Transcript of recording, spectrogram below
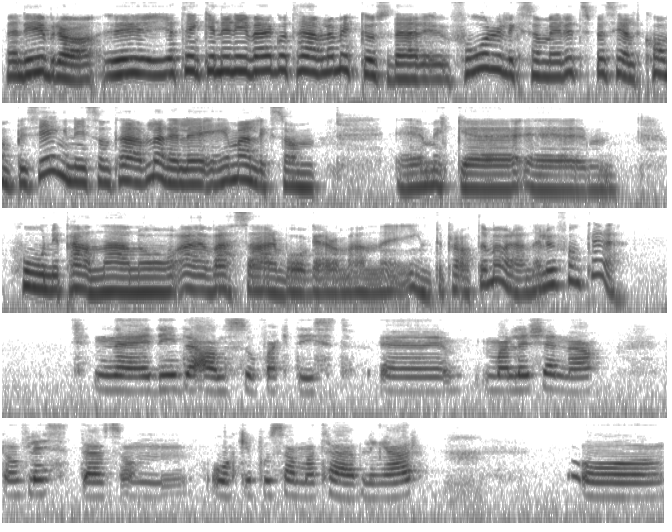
Men det är bra. Eh, jag tänker när ni är iväg och tävlar mycket och sådär, får du liksom, är det ett speciellt kompisgäng ni som tävlar eller är man liksom eh, mycket eh, horn i pannan och eh, vassa armbågar och man inte pratar med varandra, eller hur funkar det? Nej, det är inte alls så faktiskt. Eh, man lär känna de flesta som åker på samma tävlingar. Och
